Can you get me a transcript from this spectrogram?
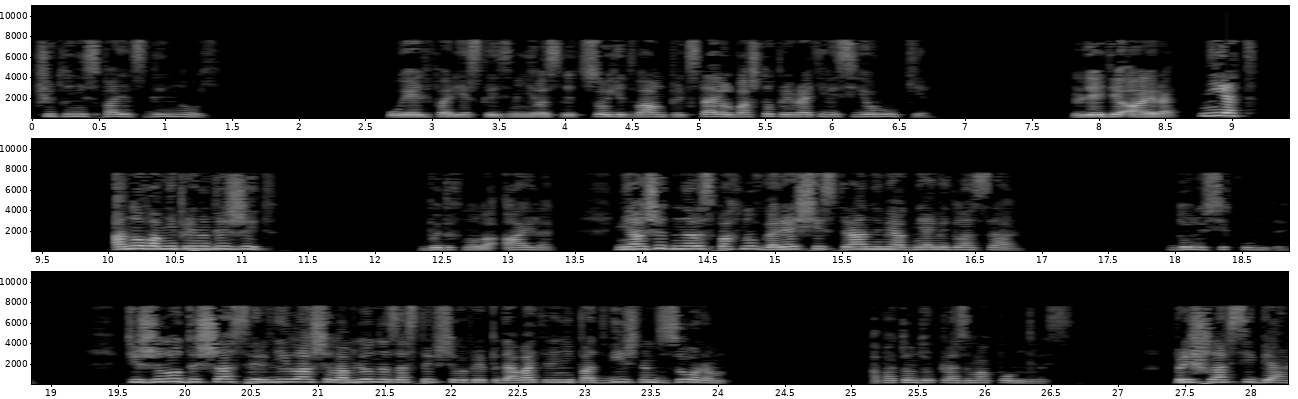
чуть ли не с палец длиной. У эльфа резко изменилось лицо, едва он представил, во что превратились ее руки. — Леди Айра! — Нет! Оно вам не принадлежит! Выдохнула Айра, неожиданно распахнув горящие странными огнями глаза. Долю секунды, тяжело дыша, сверлила ошеломленно застывшего преподавателя неподвижным взором, а потом вдруг разом опомнилась. Пришла в себя,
